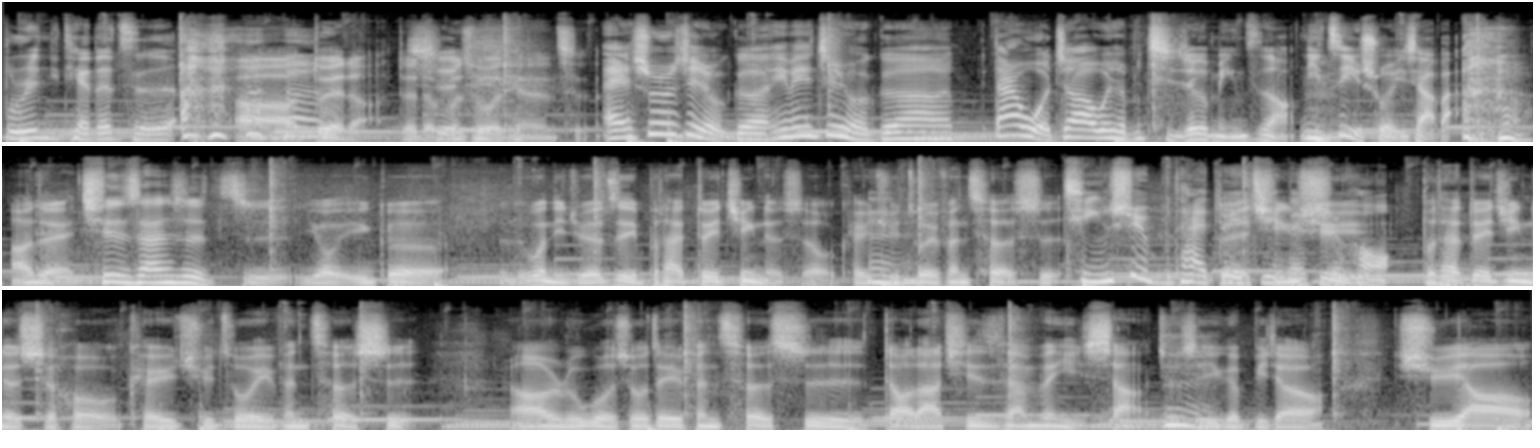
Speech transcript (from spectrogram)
不是你填的词。啊、对的，对的，是不是我填的词哎，说说这首歌，因为这首歌，当然我知道为什么起这个名字哦，你自己说一下吧。啊。对，七十三是指有一个，如果你觉得自己不太对劲的时候，可以去做一份测试。情绪不太对劲的时候，不太对劲的时候，可以去做一份测试。然后，如果说这一份测试到达七十三分以上，就是一个比较需要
